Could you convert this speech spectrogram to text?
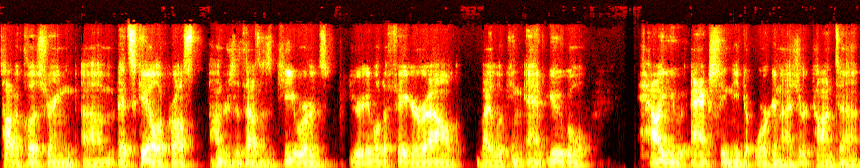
topic clustering um, at scale across hundreds of thousands of keywords, you're able to figure out by looking at Google how you actually need to organize your content.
